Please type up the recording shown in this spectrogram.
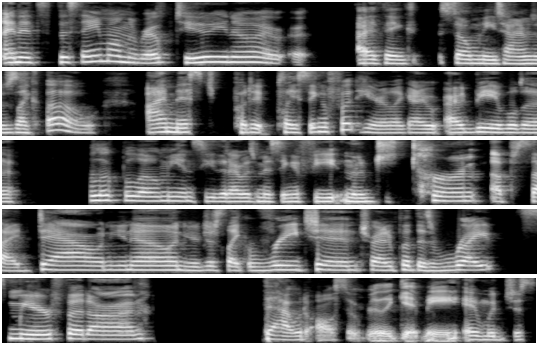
And it's the same on the rope too, you know. I, I think so many times it was like, oh, I missed put it placing a foot here. Like I I'd be able to look below me and see that I was missing a feet and then just turn upside down, you know, and you're just like reaching, trying to put this right smear foot on. That would also really get me and would just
